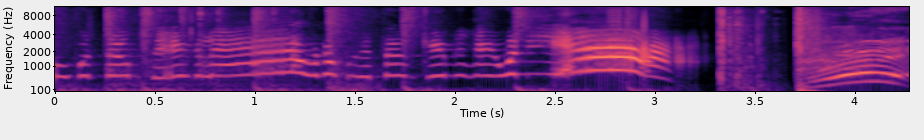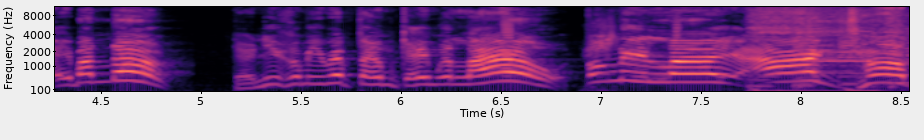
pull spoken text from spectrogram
ูมาเติมเสียงอีกแล้วแล้วกูจะเติมเกมยังไงวะเนี่ย เฮ้ย ไอ้บ้านนอกเดี๋ยวนี้เขามีเว็บเติมเกมกันแล้ว ต้องนี่เลยอาร์ช็อป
